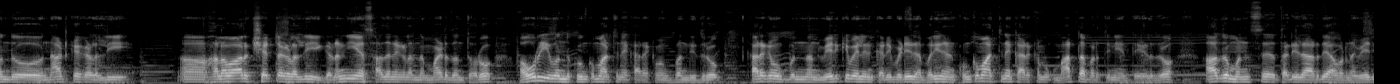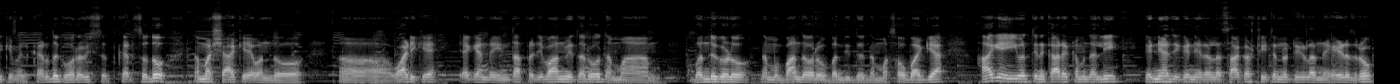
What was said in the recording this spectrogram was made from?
ಒಂದು ನಾಟಕಗಳಲ್ಲಿ ಹಲವಾರು ಕ್ಷೇತ್ರಗಳಲ್ಲಿ ಗಣನೀಯ ಸಾಧನೆಗಳನ್ನು ಮಾಡಿದಂಥವರು. ಅವರು ಈ ಒಂದು ಕುಂಕುಮಾರ್ಚನೆ ಕಾರ್ಯಕ್ರಮಕ್ಕೆ ಬಂದಿದ್ದರು ಕಾರ್ಯಕ್ರಮಕ್ಕೆ ಬಂದು ನಾನು ವೇದಿಕೆ ಮೇಲೆ ಕರಿಬೇಡಿ, ನಾನು ಬರೀ ನಾನು ಕುಂಕುಮಾರ್ಚನೆ ಕಾರ್ಯಕ್ರಮಕ್ಕೆ ಮಾತ್ರ ಬರ್ತೀನಿ ಅಂತ ಹೇಳಿದ್ರು. ಆದರೂ ಮನಸ್ಸು ತಡಿಲಾರದೆ ಅವ್ರನ್ನ ವೇದಿಕೆ ಮೇಲೆ ಕರೆದು ಗೌರವಿಸಿ ಸತ್ಕರಿಸೋದು ನಮ್ಮ ಶಾಖೆಯ ಒಂದು ವಾಡಿಕೆ. ಯಾಕೆಂದರೆ ಇಂಥ ಪ್ರತಿಭಾನ್ವಿತರು ನಮ್ಮ ಬಂಧುಗಳು, ನಮ್ಮ ಬಾಂಧವರು ಬಂದಿದ್ದು ನಮ್ಮ ಸೌಭಾಗ್ಯ. ಹಾಗೆ ಇವತ್ತಿನ ಕಾರ್ಯಕ್ರಮದಲ್ಲಿ ಗಣ್ಯಾತಿ ಗಣ್ಯರೆಲ್ಲ ಸಾಕಷ್ಟು ಹಿತನುಟಿಗಳನ್ನು ಹೇಳಿದರು.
